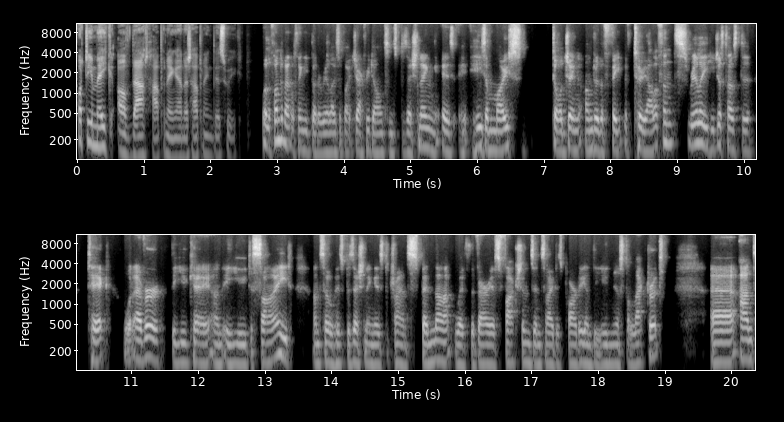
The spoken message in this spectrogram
What do you make of that happening and it happening this week? Well, the fundamental thing you've got to realize about Jeffrey Donaldson's positioning is he's a mouse dodging under the feet of two elephants. Really, he just has to take whatever the UK and EU decide. And so his positioning is to try and spin that with the various factions inside his party and the unionist electorate. Uh, and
